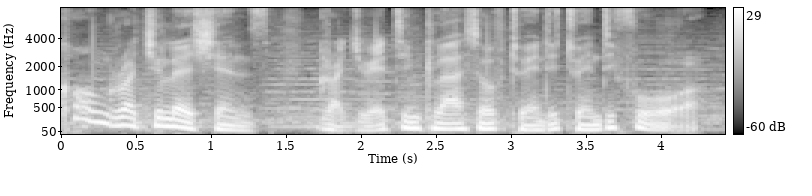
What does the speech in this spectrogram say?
Congratulations, graduating class of 2024.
